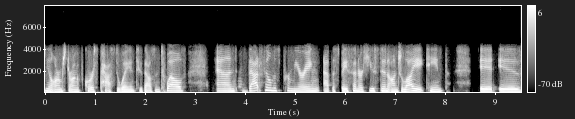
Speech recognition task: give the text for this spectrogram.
Neil Armstrong, of course, passed away in 2012. And that film is premiering at the Space Center Houston on July 18th. It is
